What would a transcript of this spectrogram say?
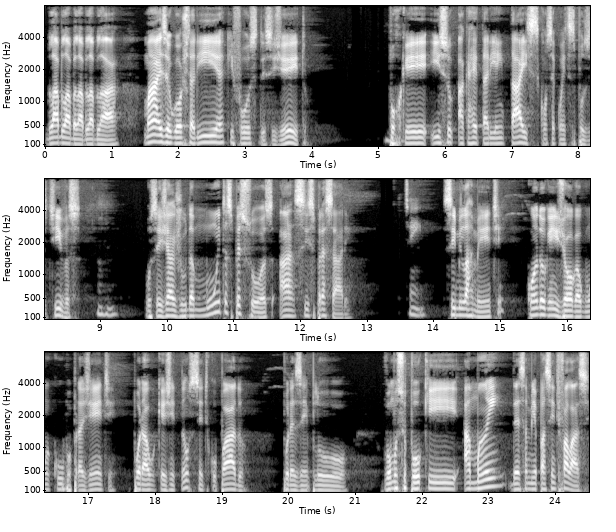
blá blá blá blá blá, mas eu gostaria que fosse desse jeito, porque isso acarretaria em tais consequências positivas. Uhum. Você já ajuda muitas pessoas a se expressarem. Sim. Similarmente, quando alguém joga alguma culpa pra gente por algo que a gente não se sente culpado, por exemplo, vamos supor que a mãe dessa minha paciente falasse:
